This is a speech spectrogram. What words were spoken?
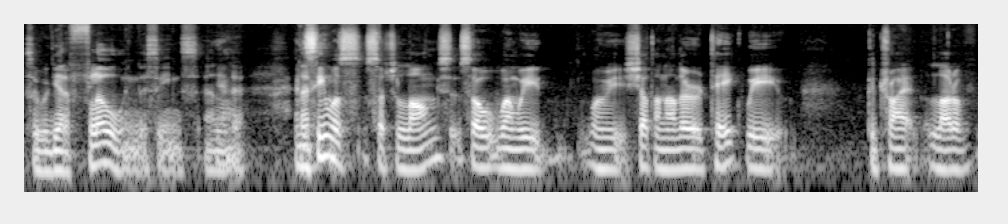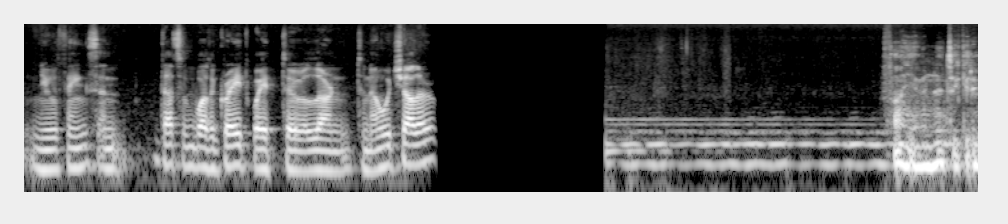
so we get a flow in the scenes. And Yeah. uh, And the scene was such long, so when we when we shot another take, we could try a lot of new things, and that's was a great way to learn to know each other. Fan given nu tycker du?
